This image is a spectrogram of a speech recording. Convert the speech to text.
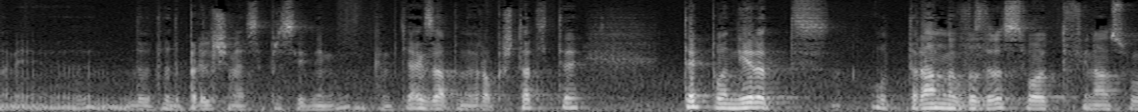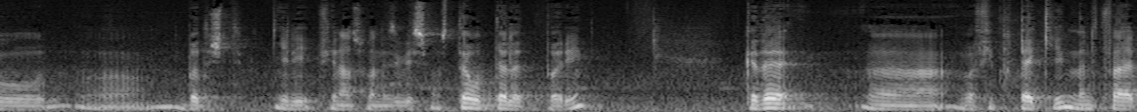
нали, да, да, да приличаме да се присъединим към тях, Западна Европа, Штатите, те планират от ранна възраст своето финансово а, бъдеще или финансова независимост. Те отделят пари, къде а, в ипотеки, нали, това е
